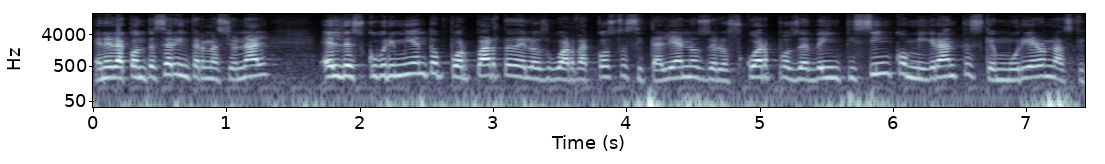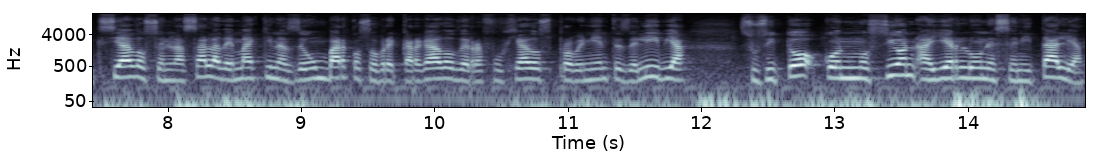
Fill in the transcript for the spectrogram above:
En el acontecer internacional, el descubrimiento por parte de los guardacostas italianos de los cuerpos de 25 migrantes que murieron asfixiados en la sala de máquinas de un barco sobrecargado de refugiados provenientes de Libia suscitó conmoción ayer lunes en Italia.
